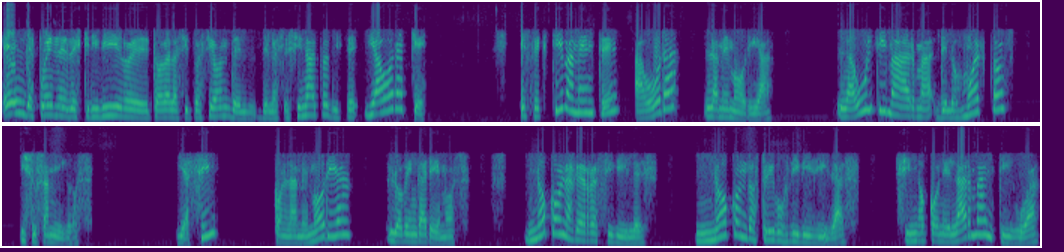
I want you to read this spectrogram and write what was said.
él después de describir eh, toda la situación del, del asesinato, dice, ¿y ahora qué? Efectivamente, ahora la memoria, la última arma de los muertos y sus amigos. Y así, con la memoria, lo vengaremos, no con las guerras civiles, no con dos tribus divididas, sino con el arma antigua,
